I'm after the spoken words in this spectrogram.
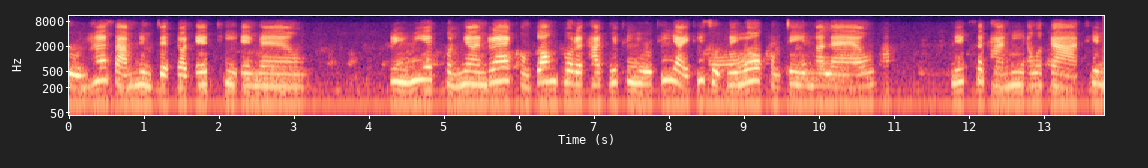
05317 html รีเวียดผล งานแรกของกล้องโทรทัศน์วิทยุที่ใหญ่ที่สุดในโลกของจีนมาแล้วนิกสถานีอวกาศเทียน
